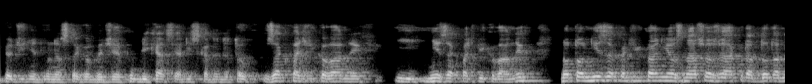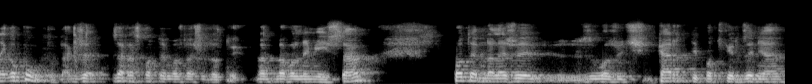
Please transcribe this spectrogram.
godzinie 12 będzie publikacja list kandydatów zakwalifikowanych i niezakwalifikowanych. No to niezakwalifikowani oznacza, że akurat do danego punktu, także zaraz potem można się do tych, na, na wolne miejsca. Potem należy złożyć karty potwierdzenia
